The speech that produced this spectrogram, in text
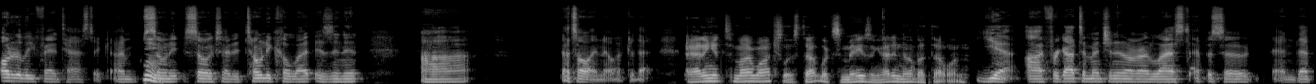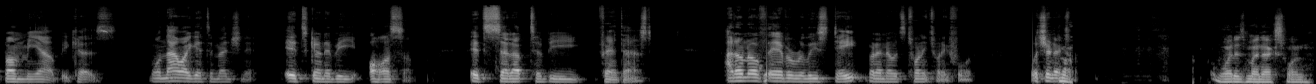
utterly fantastic. I'm Hmm. so so excited. Toni Collette is in it. Uh, that's all I know after that. Adding it to my watch list. That looks amazing. I didn't know about that one. Yeah, I forgot to mention it on our last episode, and that bummed me out because, well, now I get to mention it. It's going to be awesome. It's set up to be fantastic. I don't know if they have a release date, but I know it's 2024. What's your next Huh. one? What is my next one?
